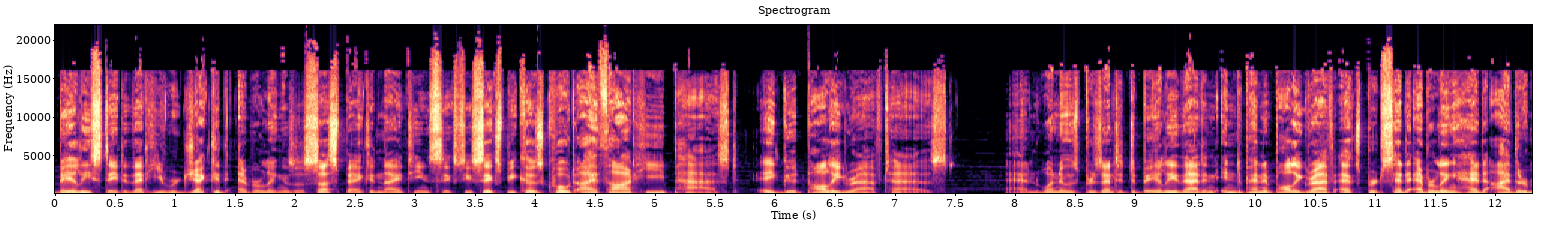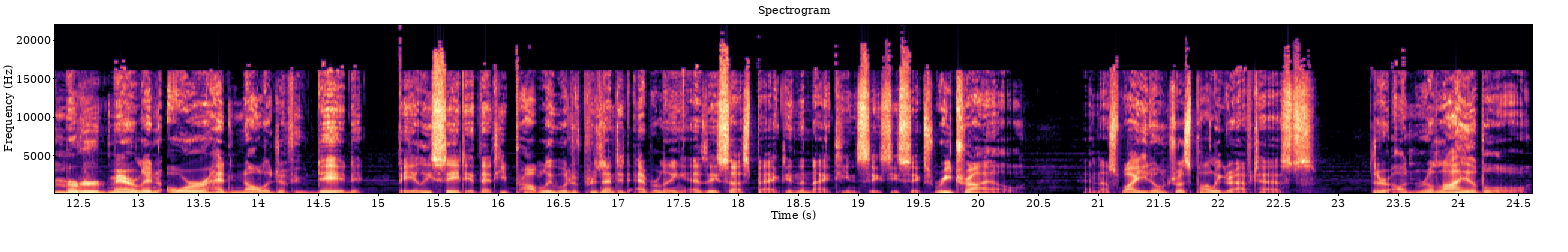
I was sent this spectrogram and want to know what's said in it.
Bailey stated that he rejected Eberling as a suspect in 1966 because, quote, I thought he passed a good polygraph test. And when it was presented to Bailey that an independent polygraph expert said Eberling had either murdered Marilyn or had knowledge of who did, Bailey stated that he probably would have presented Eberling as a suspect in the 1966 retrial. And that's why you don't trust polygraph tests. They're unreliable.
